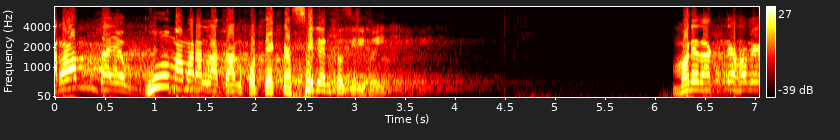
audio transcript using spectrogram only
আরামদায়ক ঘুম আমার আল্লাহ দান করতে একটা সেকেন্ডও দেরি হয়নি। মনে রাখতে হবে,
